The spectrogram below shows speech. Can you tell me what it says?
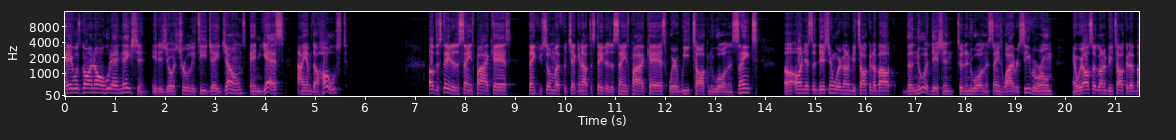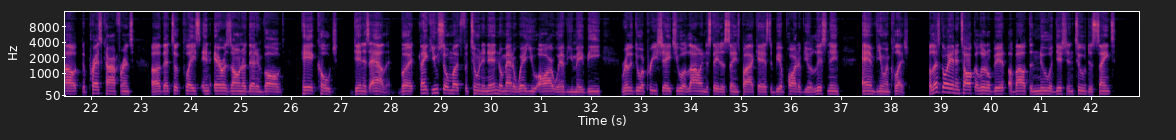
Hey, what's going on, Who That Nation? It is yours truly, TJ Jones. And yes, I am the host of the State of the Saints podcast. Thank you so much for checking out the State of the Saints podcast, where we talk New Orleans Saints. Uh, on this edition, we're going to be talking about the new addition to the New Orleans Saints wide receiver room. And we're also going to be talking about the press conference uh, that took place in Arizona that involved head coach Dennis Allen. But thank you so much for tuning in, no matter where you are, wherever you may be. Really do appreciate you allowing the State of the Saints podcast to be a part of your listening and viewing pleasure. But let's go ahead and talk a little bit about the new addition to the Saints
